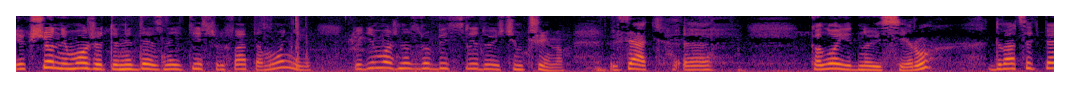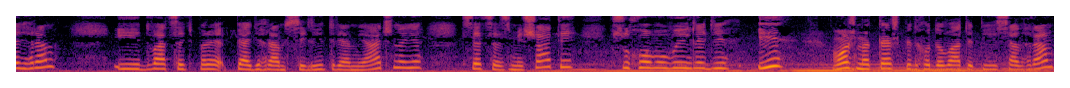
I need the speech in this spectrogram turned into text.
Якщо не можете ніде знайти сульфат амонію, тоді можна зробити слідуючим чином. Взяти е, колоїдну сіру 25 грам і 25 грам селітри аміачної, все це змішати в сухому вигляді і можна теж підгодувати 50 грам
